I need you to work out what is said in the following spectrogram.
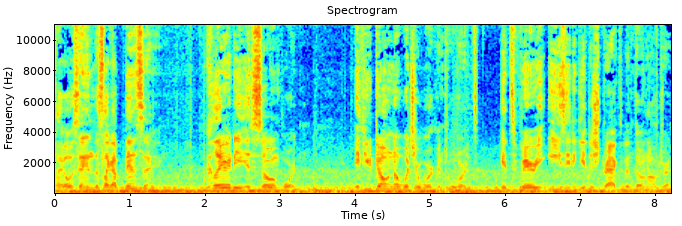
like I was saying, it's like I've been saying, clarity is so important if you don't know what you're working towards, it's very easy to get distracted and thrown off track.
